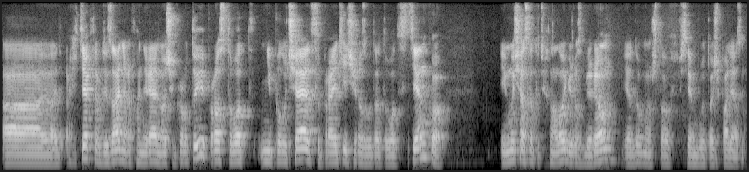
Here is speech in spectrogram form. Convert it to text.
э, архитекторов, дизайнеров, они реально очень крутые, просто вот не получается пройти через вот эту вот стенку, и мы сейчас эту технологию разберем, я думаю, что всем будет очень полезно.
